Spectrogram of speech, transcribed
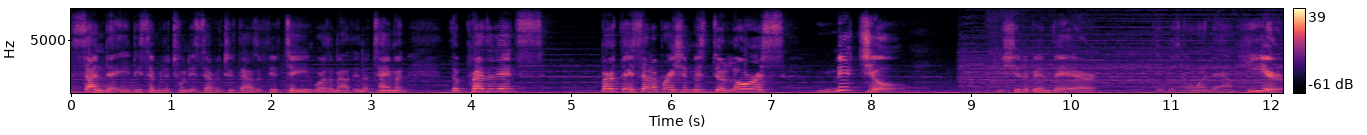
Sunday, December the 27th, 2015, Mouth Entertainment. The president's birthday celebration, Miss Delores Mitchell. You should have been there. It was going down. Here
